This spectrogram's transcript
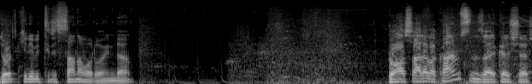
4 kilo bir Tristana var oyunda. Şu hasara bakar mısınız arkadaşlar?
